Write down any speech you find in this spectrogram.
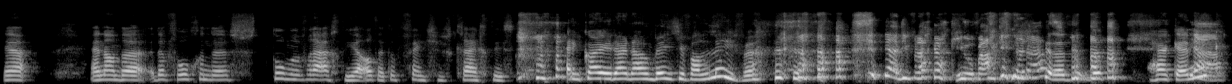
ja. En dan de, de volgende stomme vraag die je altijd op feestjes krijgt is... en kan je daar nou een beetje van leven? ja, die vraag krijg ik heel vaak inderdaad. Ja, dat, dat herken ik.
